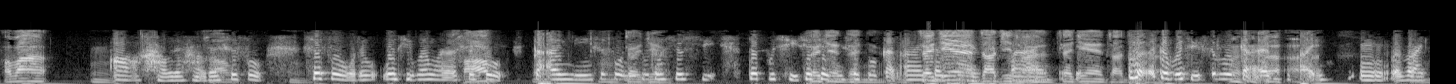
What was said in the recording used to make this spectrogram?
好吧？嗯，哦，好的好的，好师傅，嗯师傅，我的问题问完了，师傅，感恩您，师傅，您多多休息，对不起，谢谢您，师傅，感恩，再见见，杂技团，再见，杂技团。对不起，师傅，感恩，拜，嗯，拜拜。嗯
